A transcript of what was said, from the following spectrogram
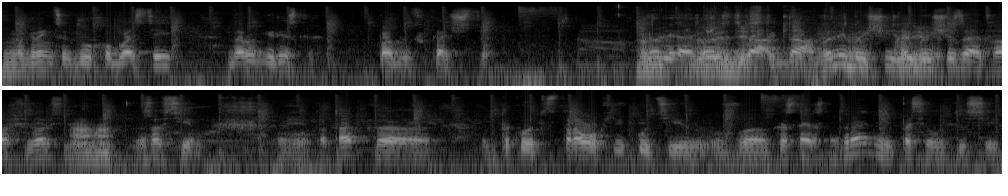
на границах двух областей дороги резко падают в качестве. Ну, ну, ну, здесь да, такие, да, ну либо, либо исчезают во, во, ага. совсем. Вот. А так, э, такой вот островок Якутии в Красноярском крае, поселок Есей,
